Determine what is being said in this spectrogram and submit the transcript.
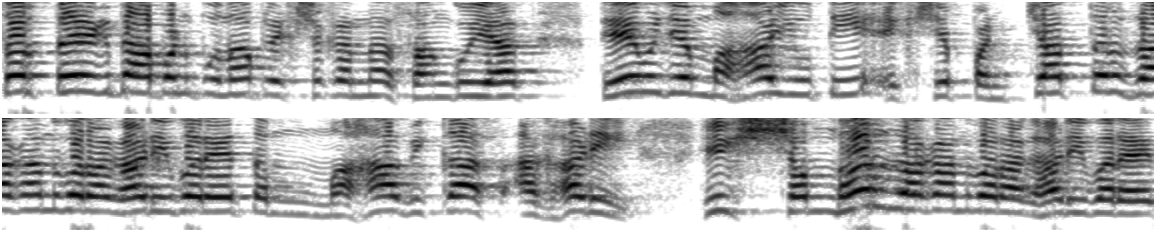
तर ते एकदा आपण पुन्हा प्रेक्षकांना सांगूयात. ते म्हणजे महायुती एकशे पंच्याहत्तर जागांवर आघाडीवर आहे तर महाविकास आघाडी ही शंभर जागांवर आघाडीवर आहे.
